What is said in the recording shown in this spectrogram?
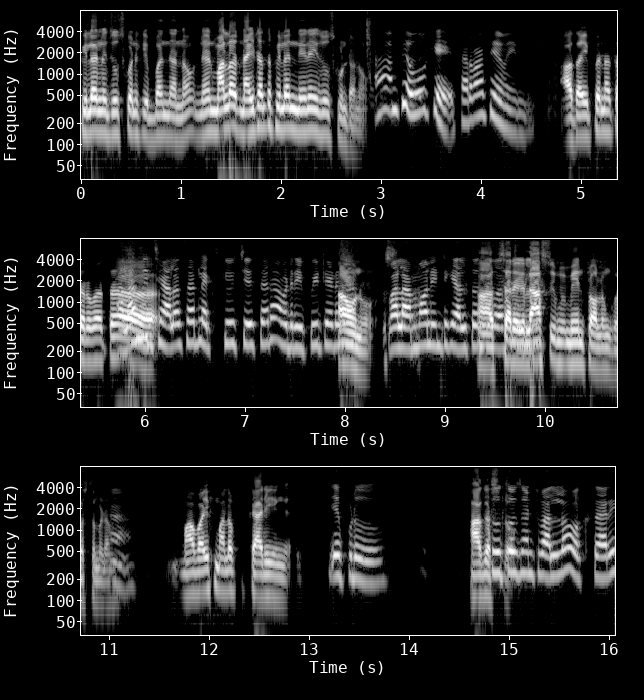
పిల్లల్ని చూసుకోనికి ఇబ్బంది అన్నావు. నేను మళ్ళీ నైట్ అంతా పిల్లల్ని నేనే చూసుకుంటాను. ఆ, అంతే ఓకే. తర్వాత ఏమైంది? అది అయిపోయిన తర్వాత అలా మీరు చాలా సార్లు ఎక్స్క్యూజ్ చేశారు ఆవిడ రిపీటెడ్ అవును. వాళ్ళ అమ్మ వాళ్ళ ఇంటికి ఆ, వెళ్తుంది సరే. లాస్ట్ మెయిన్ ప్రాబ్లంకి వస్తాం మేడం. మా వైఫ్ మళ్ళీ క్యారీయింగ్ ఎప్పుడు? టూ ఆగస్ట్ థౌజండ్ ట్వెల్వ్లో ఒకసారి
